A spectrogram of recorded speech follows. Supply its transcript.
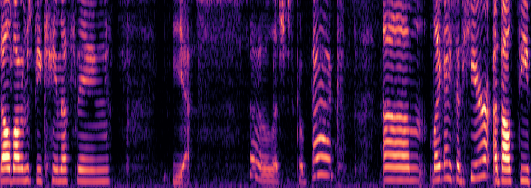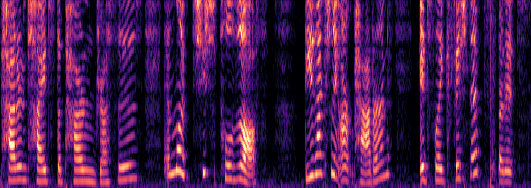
Bell bottoms became a thing. Yes. So let's just go back. Um, like I said here about the pattern tights, the pattern dresses, and look, she just pulls it off. These actually aren't pattern it's like fishnets, but it's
